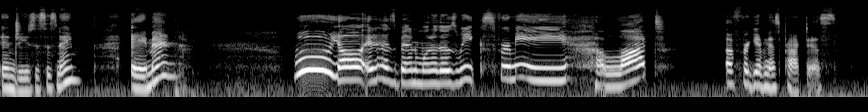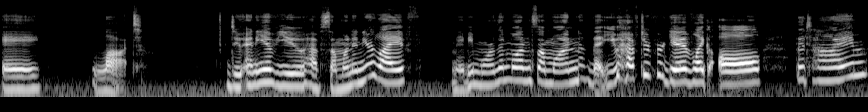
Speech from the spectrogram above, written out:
In Jesus' name, amen. Woo, y'all, it has been one of those weeks for me. A lot of forgiveness practice. A lot. Do any of you have someone in your life, maybe more than one someone, that you have to forgive like all the time?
